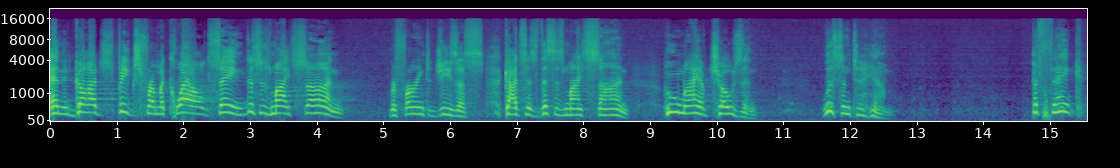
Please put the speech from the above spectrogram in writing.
And then God speaks from a cloud saying, This is my son, referring to Jesus. God says, This is my son, whom I have chosen. Listen to him. But think,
